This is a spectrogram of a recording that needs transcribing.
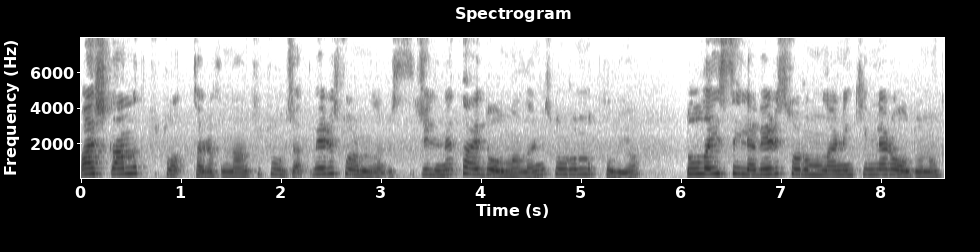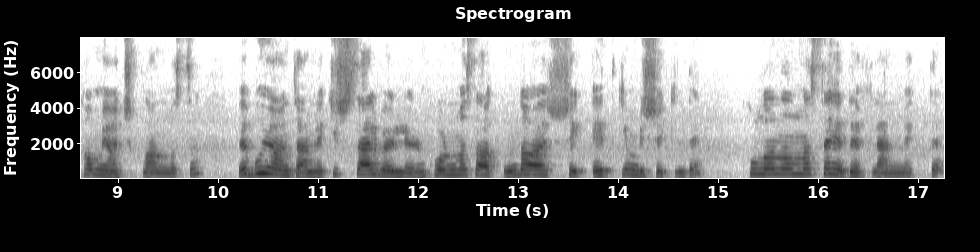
başkanlık tutu tarafından tutulacak veri sorumluları siciline kaydolmalarını zorunlu kılıyor. Dolayısıyla veri sorumlularının kimler olduğunun kamuya açıklanması ve bu yöntemle kişisel verilerin korunması hakkında daha şey, etkin bir şekilde kullanılması hedeflenmekte.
